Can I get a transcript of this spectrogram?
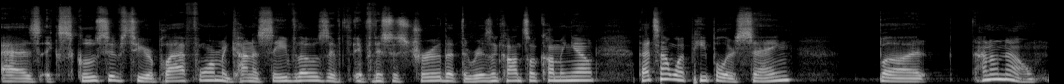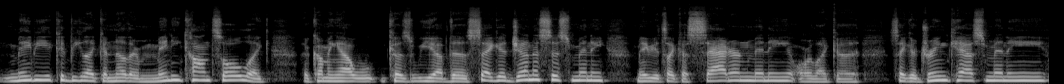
as exclusives to your platform and kind of save those if if this is true that there is a console coming out? That's not what people are saying, but I don't know. Maybe it could be like another mini console, like they're coming out because we have the Sega Genesis Mini. Maybe it's like a Saturn Mini or like a Sega Dreamcast Mini,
